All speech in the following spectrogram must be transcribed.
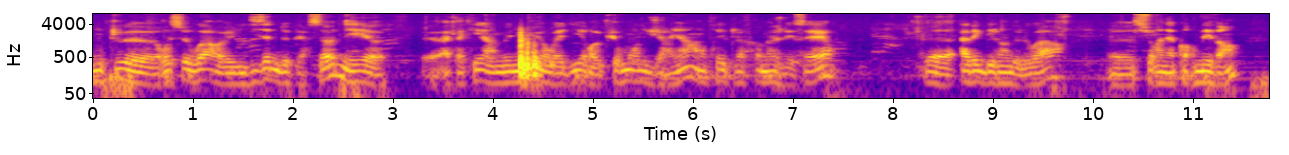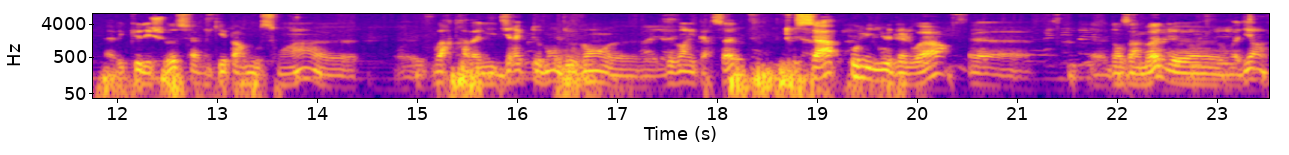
on peut recevoir une dizaine de personnes et attaquer un menu, on va dire, purement nigérien, entrée, plat, fromage, dessert, avec des vins de Loire, sur un accord mévin, avec que des choses fabriquées par nos soins, voir travailler directement devant, euh, devant les personnes. Tout ça au milieu de la Loire, euh, euh, dans un mode, on va dire,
